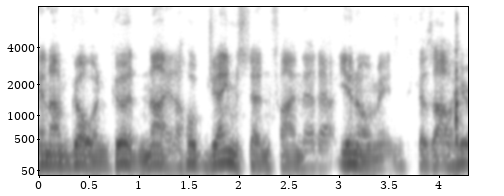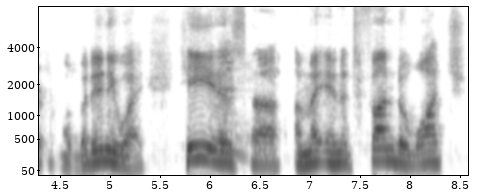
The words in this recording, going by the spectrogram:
and I'm going, good night. I hope James doesn't find that out. You know what I mean? Because I'll hear. but anyway, he is uh, amazing, and it's fun to watch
